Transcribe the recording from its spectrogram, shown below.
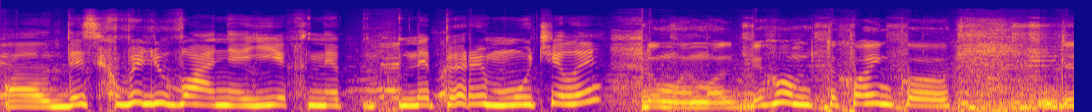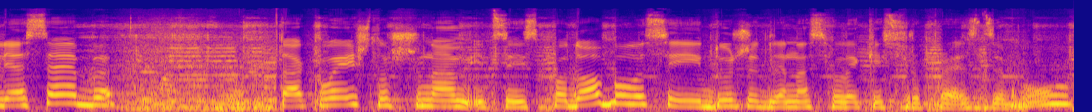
е, десь хвилювання їх не, не перемучили. Думаємо, бігом тихонько для себе. Так вийшло, що нам і це і сподобалося, і дуже для нас великий сюрприз це був,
